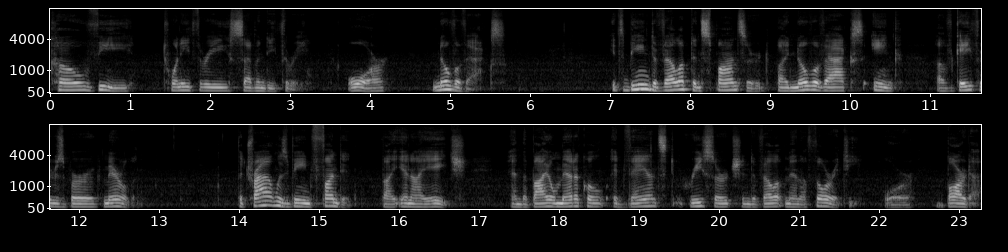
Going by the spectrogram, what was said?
CoV 2373 or Novavax. It's being developed and sponsored by Novavax Inc. of Gaithersburg, Maryland. The trial is being funded by NIH and the Biomedical Advanced Research and Development Authority, or BARDA.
